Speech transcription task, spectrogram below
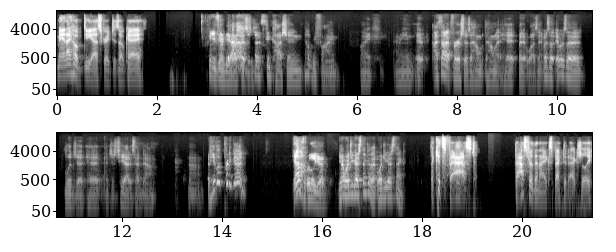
Man, I hope D. Eskridge is okay. I think he's gonna be yeah, out. that was just a concussion. He'll be fine. Like, I mean, it, I thought at first it was a helmet to helmet hit, but it wasn't. It was a it was a legit hit. It just he had his head down, um, but he looked pretty good. He Yeah, looked really good. Yeah, what do you guys think of it? What do you guys think? that kid's fast. Faster than I expected, actually.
